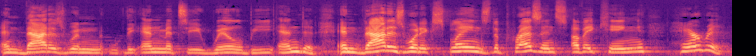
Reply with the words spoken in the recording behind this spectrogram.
And that is when the enmity will be ended. And that is what explains the presence of a king Herod.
